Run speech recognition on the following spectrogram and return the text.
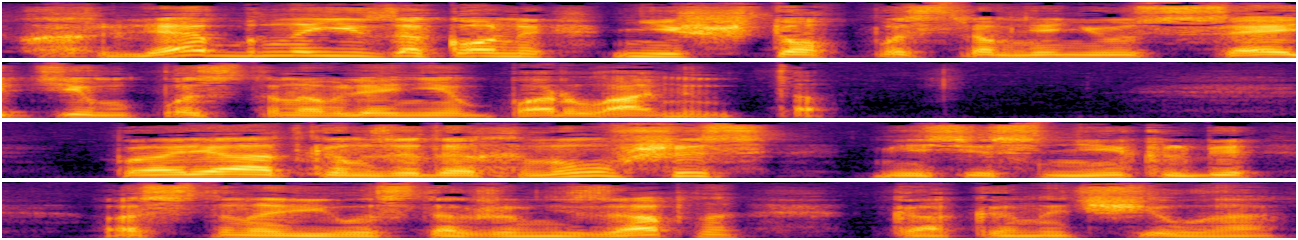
хлебные законы — ничто по сравнению с этим постановлением парламента. Порядком задохнувшись, миссис Никльби остановилась так же внезапно, как и начала.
